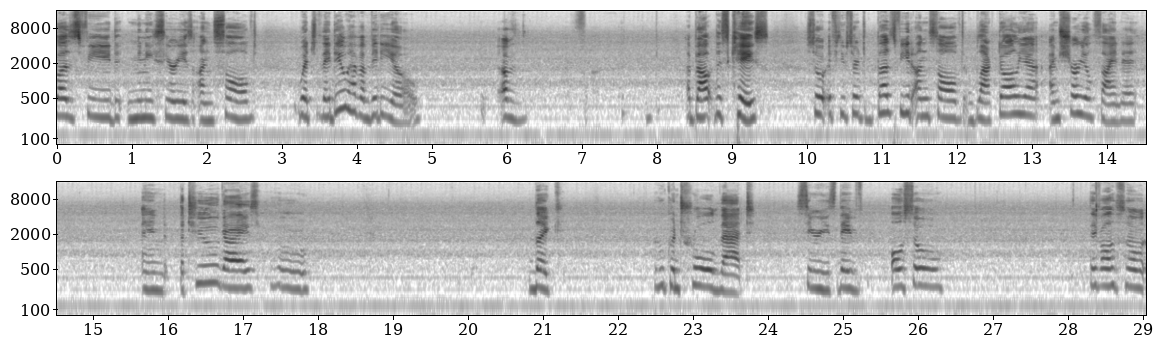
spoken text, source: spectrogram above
BuzzFeed miniseries Unsolved, which they do have a video of about this case So if you search BuzzFeed Unsolved Black Dahlia, I'm sure you'll find it. And the two guys who like who control that series, they've also they've also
